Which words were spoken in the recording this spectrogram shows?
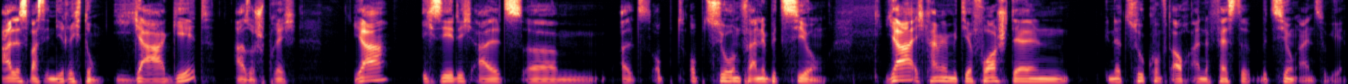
alles, was in die Richtung Ja geht, also sprich, ja, ich sehe dich als, ähm, als Op Option für eine Beziehung. Ja, ich kann mir mit dir vorstellen, in der Zukunft auch eine feste Beziehung einzugehen.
